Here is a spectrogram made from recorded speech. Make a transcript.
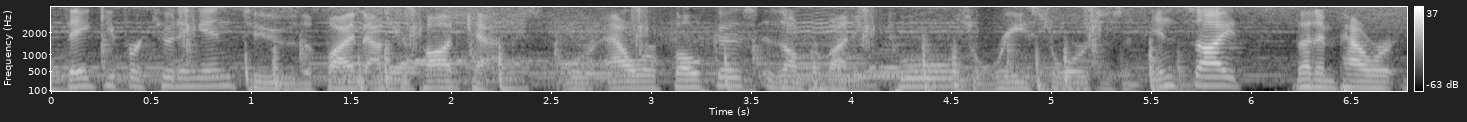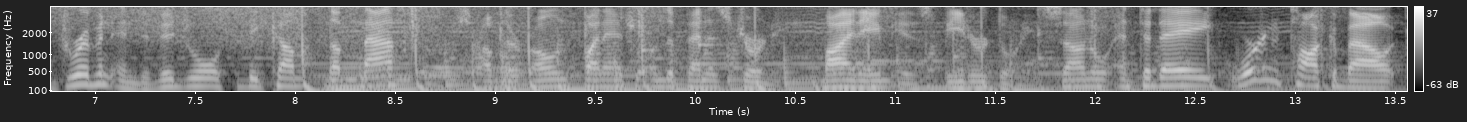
thank you for tuning in to the FI Mastery Podcast, where our focus is on providing tools, resources, and insights that empower driven individuals to become the masters of their own financial independence journey. My name is Peter Donisanu, and today we're going to talk about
